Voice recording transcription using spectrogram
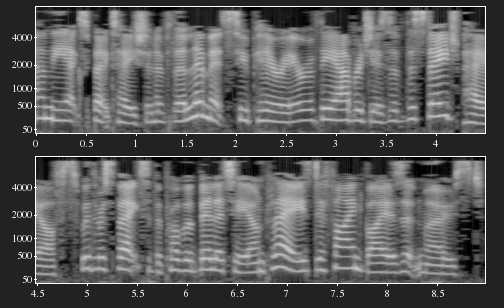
and the expectation of the limit superior of the averages of the stage payoffs with respect to the probability on plays defined by is at most.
